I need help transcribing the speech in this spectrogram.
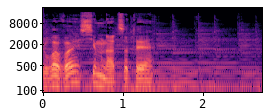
Глава 17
